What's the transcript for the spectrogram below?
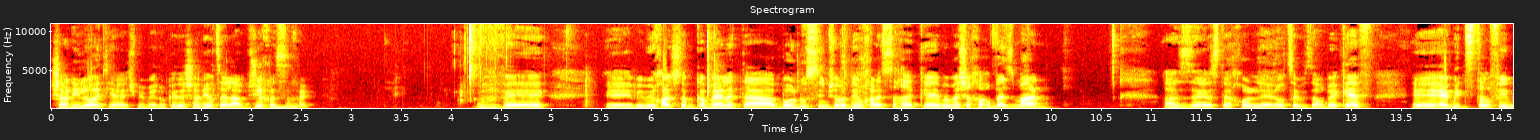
שאני לא אתייאש ממנו, כדי שאני ארצה להמשיך לשחק. ובמיוחד שאתה מקבל את הבונוסים שנותנים לך לשחק אה, במשך הרבה זמן, אז, אה, אז אתה יכול אה, להוציא מזה הרבה כיף. הם מצטרפים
